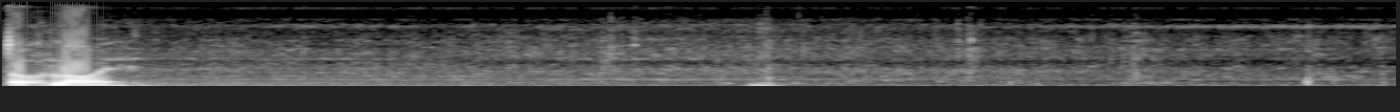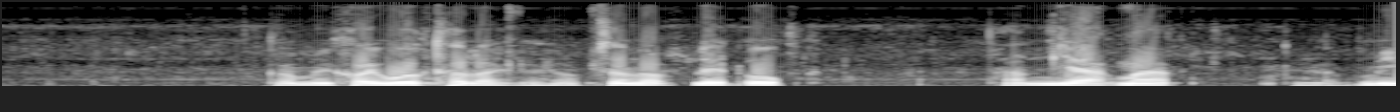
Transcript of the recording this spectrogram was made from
โต๊ะลอย ก็ไม่ค่อยเวิร์กเท่าไหร่นะครับสำหรับเลดอกทำยากมากมี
